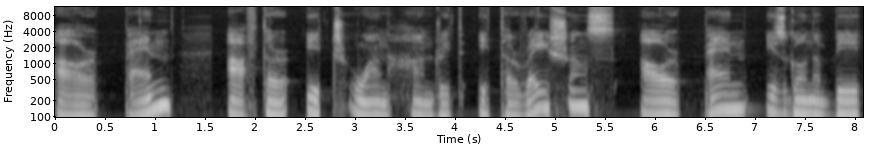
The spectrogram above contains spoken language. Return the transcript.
our pen. After each 100 iterations, our pen is gonna be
